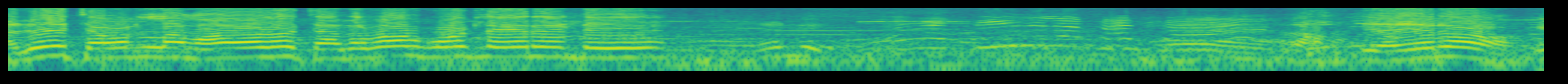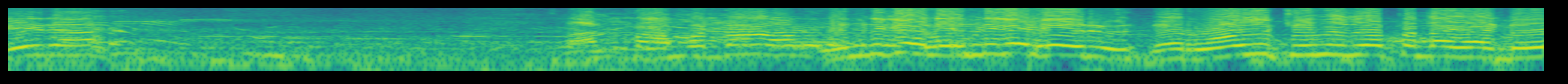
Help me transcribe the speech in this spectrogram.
అదే చెమటల మావాడు చంద్రబాబు కోట్లు వేయరండి. వేయరు. ఎందుకని ఎందుకని? నేను రోజు టీవీ చూస్తున్నా కండి.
